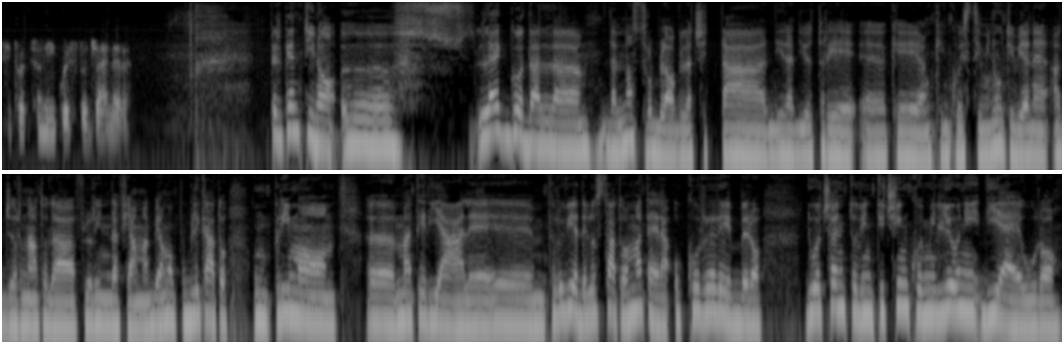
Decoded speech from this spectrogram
situazioni di questo genere. Pergentino, eh, leggo dal, dal, nostro blog, la città di Radio 3, eh, che anche in questi minuti viene aggiornato da Florinda Fiamma. Abbiamo pubblicato un primo eh, materiale. Eh, Ferrovie dello Stato a Matera occorrerebbero 225 milioni di euro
